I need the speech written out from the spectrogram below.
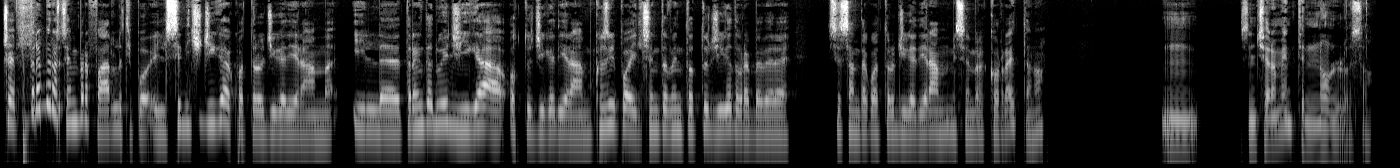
Cioè, potrebbero sempre farlo tipo il 16 giga a 4 giga di RAM, il 32 giga a 8 giga di RAM, così poi il 128 giga dovrebbe avere 64 giga di RAM, mi sembra corretto, no? Mm, sinceramente non lo so.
